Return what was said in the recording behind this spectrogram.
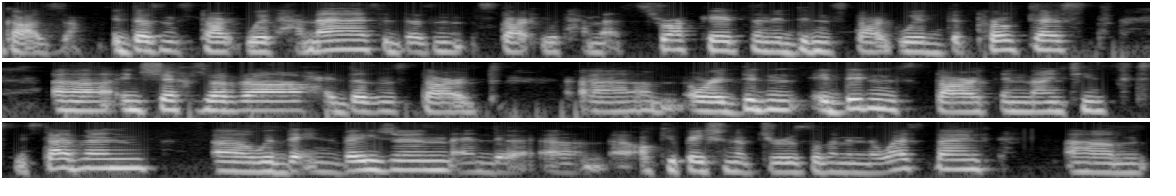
Gaza. It doesn't start with Hamas. It doesn't start with Hamas rockets, and it didn't start with the protest uh, in Sheikh Jarrah. It doesn't start, um, or it didn't. It didn't start in 1967 uh, with the invasion and the um, occupation of Jerusalem in the West Bank. Um,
